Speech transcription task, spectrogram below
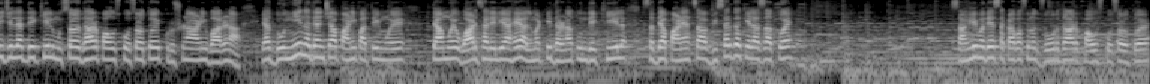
सांगली जिल्ह्यात देखील मुसळधार पाऊस कोसळतोय. कृष्णा आणि वारणा या दोन्ही नद्यांच्या पाणी पातळीमुळे त्यामुळे वाढ झालेली आहे. अलमट्टी धरणातून देखील सध्या पाण्याचा विसर्ग केला जातोय. सांगलीमध्ये सकाळपासूनच जोरदार पाऊस कोसळतोय.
